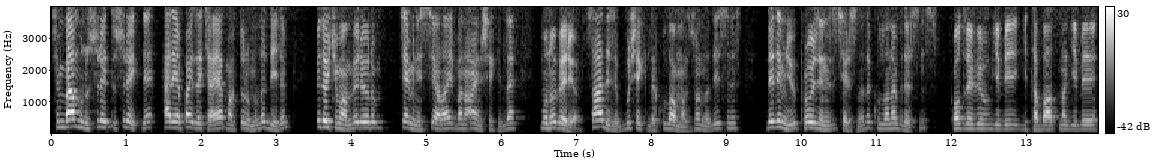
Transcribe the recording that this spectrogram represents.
Şimdi ben bunu sürekli sürekli her yapay zeka yapmak durumunda değilim. Bir doküman veriyorum. Gemini CLI bana aynı şekilde bunu veriyor. Sadece bu şekilde kullanmak zorunda değilsiniz. Dediğim gibi projeniz içerisinde de kullanabilirsiniz. Code review gibi, GitHub'a atma gibi,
